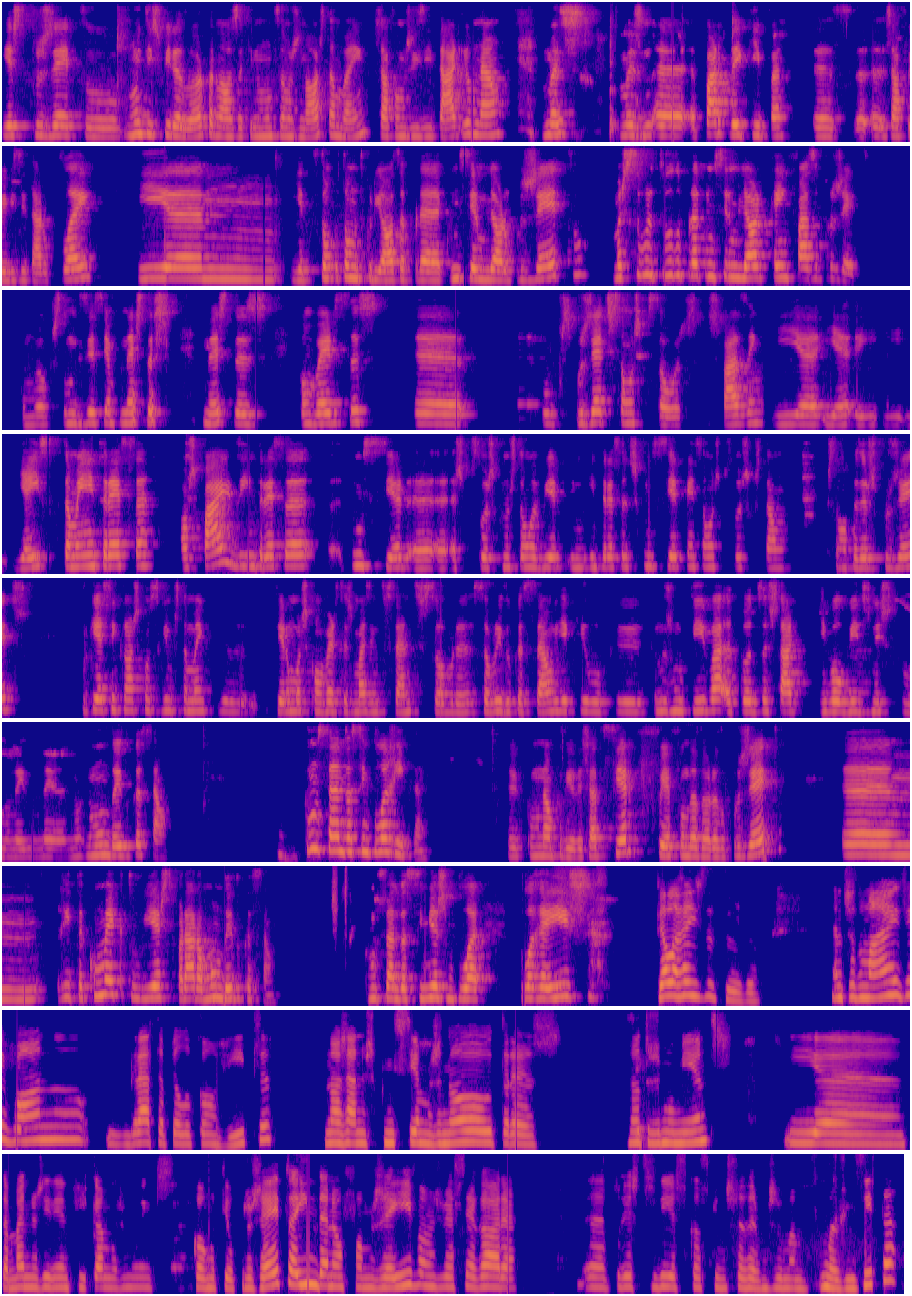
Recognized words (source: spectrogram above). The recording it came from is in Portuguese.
este projeto muito inspirador para nós aqui no Mundo Somos Nós também, já fomos visitar, eu não, mas, mas a, a parte da equipa já foi visitar o Play e, estou, estou, muito curiosa para conhecer melhor o projeto, mas sobretudo para conhecer melhor quem faz o projeto. Como eu costumo dizer sempre nestas, nestas conversas, uh, os projetos são as pessoas que os fazem e, eh, e, é, e, e é isso que também interessa aos pais e interessa conhecer uh, as pessoas que nos estão a ver, interessa-lhes conhecer quem são as pessoas que estão, que estão a fazer os projetos, porque é assim que nós conseguimos também ter umas conversas mais interessantes sobre, sobre educação e aquilo que, que nos motiva a todos a estar envolvidos nisto tudo, no, no mundo da educação. Começando assim pela Rita, como não podia deixar de ser, foi a fundadora do projeto, Rita, como é que tu vieste parar ao mundo da educação? Começando assim mesmo pela, pela raiz. Pela raiz de tudo. Antes de mais, Ivone, grata pelo convite. Nós já nos conhecemos noutras, noutros momentos e uh, também nos identificamos muito com o teu projeto. Ainda não fomos aí, vamos ver se agora, uh, por estes dias, conseguimos fazermos uma, uma visita.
